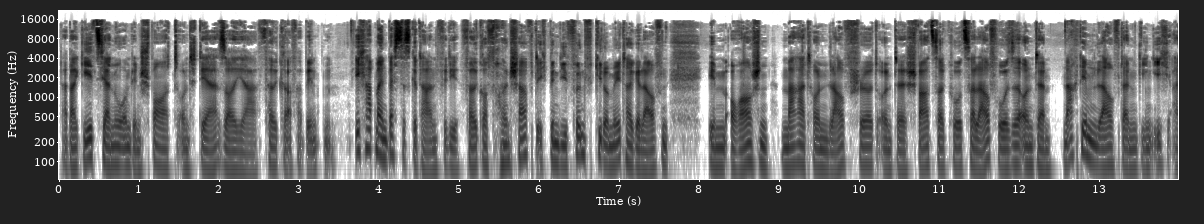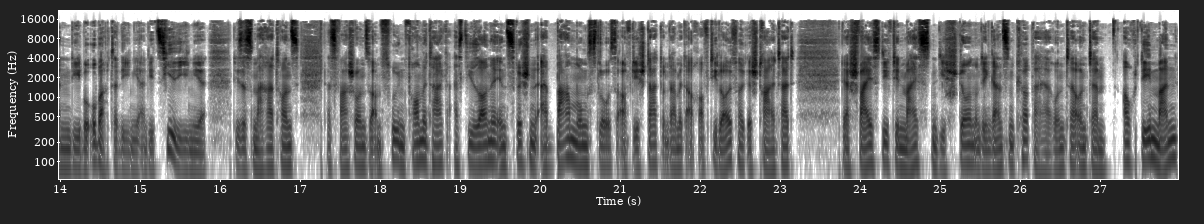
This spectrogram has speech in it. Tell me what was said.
Dabei geht's ja nur um den Sport und der soll ja Völker verbinden. Ich habe mein Bestes getan für die Völkerfreundschaft. Ich bin die fünf Kilometer gelaufen im orangen Marathon-Laufshirt und äh, schwarzer kurzer Laufhose. Und äh, nach dem Lauf dann ging ich an die Beobachterlinie, an die Ziellinie dieses Marathons. Das war schon so am frühen Vormittag, als die Sonne inzwischen erbarmungslos auf die Stadt und damit auch auf die Läufer gestrahlt hat. Der Schweiß lief den meisten die Stirn und den ganzen Körper herunter. Und äh, auch dem Mann,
